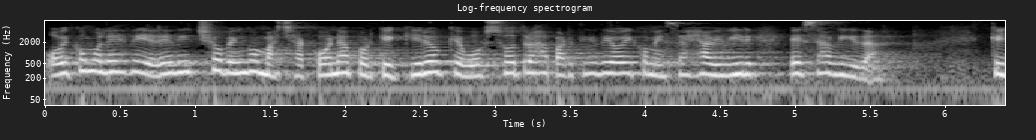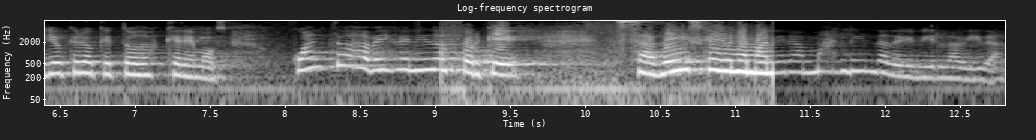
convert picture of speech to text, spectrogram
hoy como les he dicho, vengo machacona porque quiero que vosotros a partir de hoy comenzáis a vivir esa vida que yo creo que todos queremos. ¿Cuántos habéis venido porque sabéis que hay una manera más linda de vivir la vida?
